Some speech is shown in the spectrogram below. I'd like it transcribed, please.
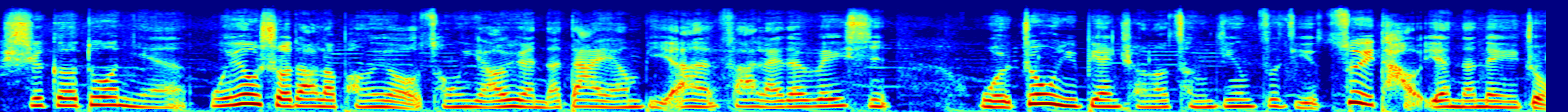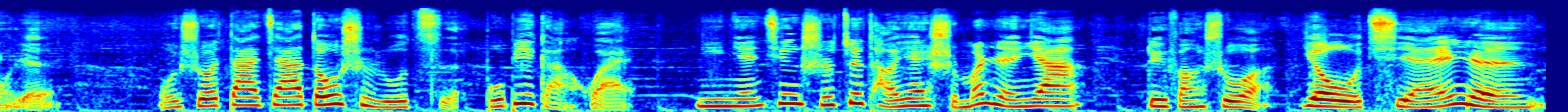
时隔多年，我又收到了朋友从遥远的大洋彼岸发来的微信。我终于变成了曾经自己最讨厌的那一种人。我说大家都是如此，不必感怀。你年轻时最讨厌什么人呀？对方说有钱人。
